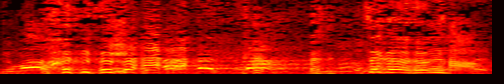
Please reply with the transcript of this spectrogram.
有吗？这个很好。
